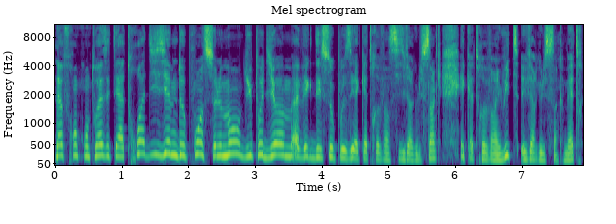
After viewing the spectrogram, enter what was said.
La franc-comtoise était à 3 dixièmes de points seulement du podium avec des sauts posés à 86,5 et 88,5 mètres.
